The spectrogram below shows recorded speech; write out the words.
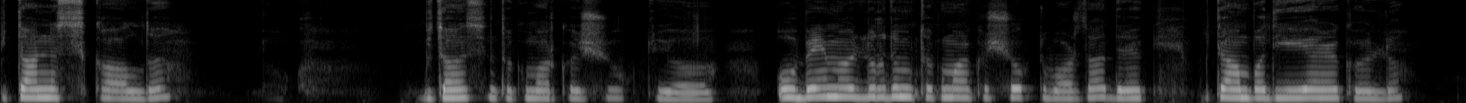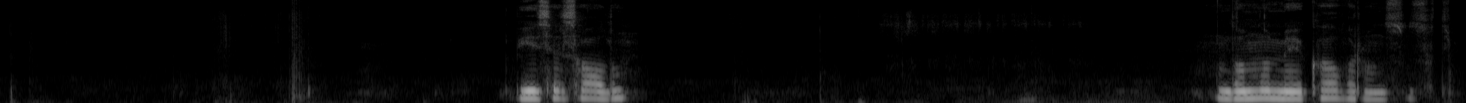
Bir tanesi kaldı. Yok. Bir tanesinin takım arkadaşı yoktu ya. O benim öldürdüğüm takım arkadaşı yoktu bu arada. Direkt bir tane body yiyerek öldü. Bir SS aldım. Adamda MK var anasını satayım.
